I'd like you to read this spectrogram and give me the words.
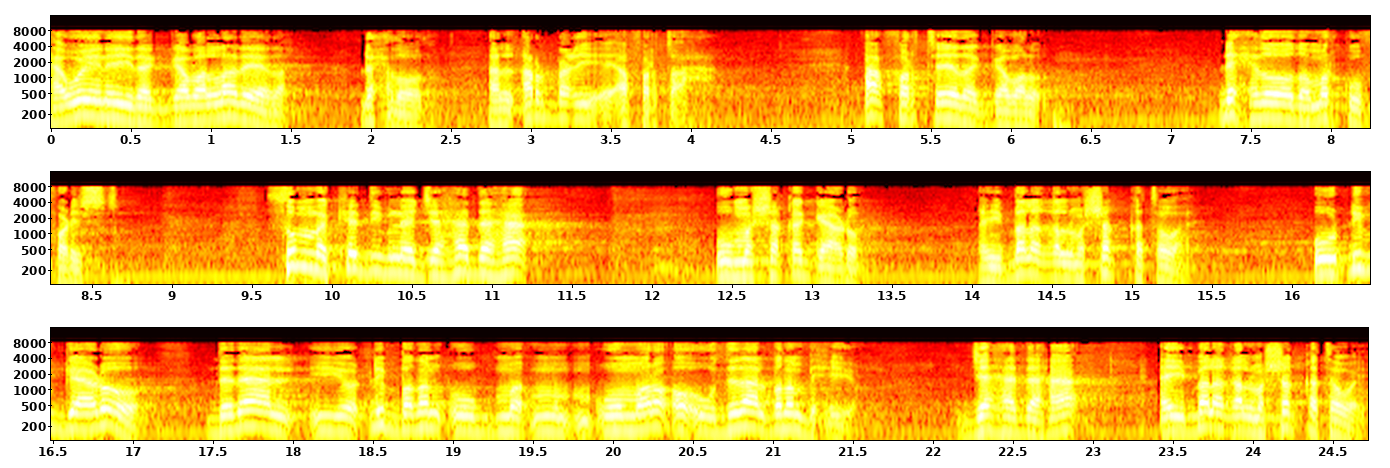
haweenayda gaballadeeda dhexdooda alarbaci ee afarta ahaa afarteeda gabal dhexdooda markuu fadhiisto. Uma kadibna jahadaha uu mashaqo gaadho. Ay balaqa almashaqata waa. Uu dhib gaadho oo dadaal iyo dhib badan uu maro oo uu dadaal badan bixiyo. Jahadaha ay balaqa almashaqata waay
